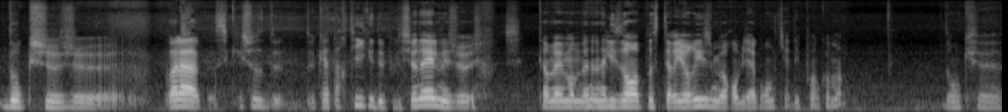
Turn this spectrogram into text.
donc je, voilà, c'est quelque chose de, cathartique et de pulsionnel, mais je, quand même en analysant a posteriori, je me rends bien compte qu'il y a des points communs. Donc, euh,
